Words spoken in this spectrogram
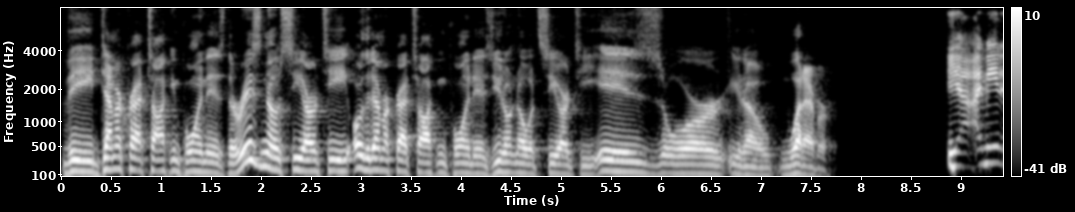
the Democrat talking point is there is no CRT, or the Democrat talking point is you don't know what CRT is, or you know whatever. Yeah, I mean,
